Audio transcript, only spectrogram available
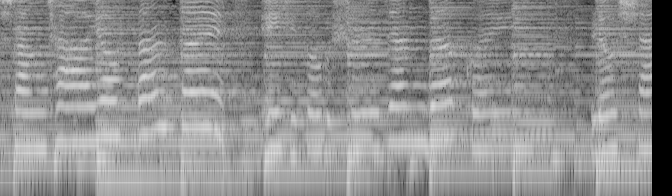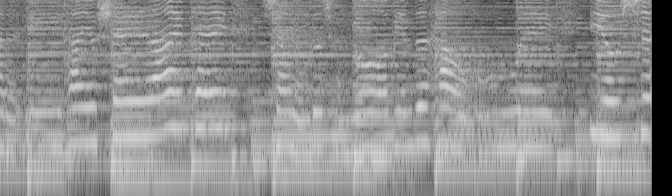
相差有三岁，一起走过时间的鬼，留下的遗憾有谁来陪？相拥的承诺变得好无味，有些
